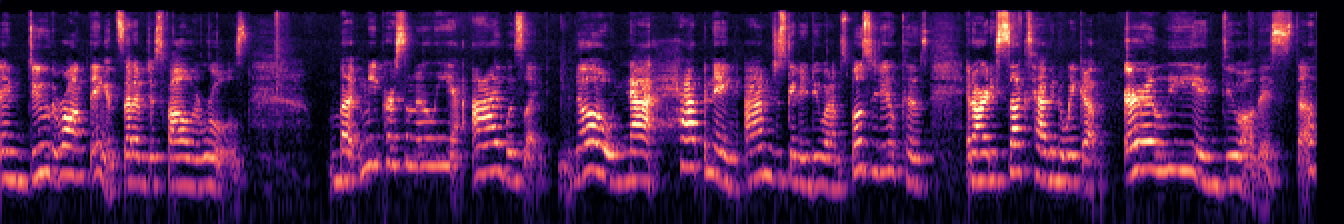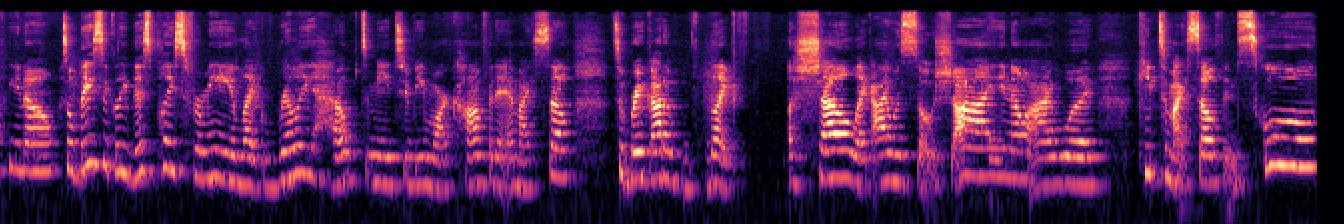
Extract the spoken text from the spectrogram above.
and do the wrong thing instead of just follow the rules. But me personally, I was like, no, not happening. I'm just gonna do what I'm supposed to do because it already sucks having to wake up early and do all this stuff, you know? So basically this place for me like really helped me to be more confident in myself, to break out of like a shell. Like I was so shy, you know, I would keep to myself in school.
